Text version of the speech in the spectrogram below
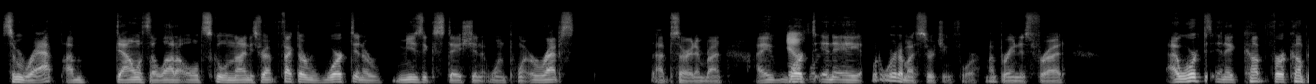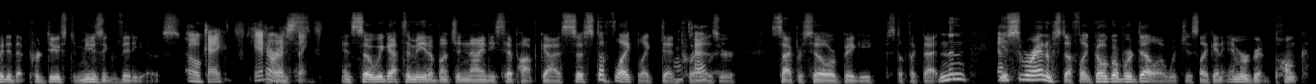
Some rap. I'm down with a lot of old school 90s rap. In fact, I worked in a music station at one point, or raps. I'm sorry, never mind. I Yeah. worked in a what word am I searching for? My brain is fried. I worked in a comp for a company that produced music videos. Okay. Interesting. And so we got to meet a bunch of 90s hip hop guys. So stuff mm-hmm. like like Dead Okay. Prez or Cypress Hill or Biggie, stuff like that. And then Yeah. some random stuff like Gogol Bordello, which is like an immigrant punk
